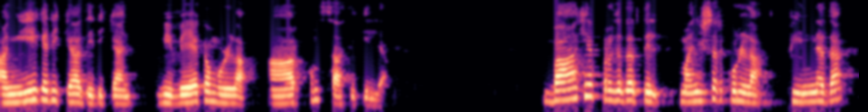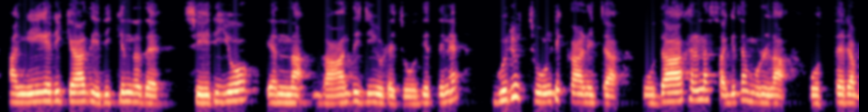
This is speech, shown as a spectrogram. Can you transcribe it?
അംഗീകരിക്കാതിരിക്കാൻ വിവേകമുള്ള ആർക്കും സാധിക്കില്ല. ബാഹ്യപ്രകൃതത്തിൽ മനുഷ്യർക്കുള്ള ഭിന്നത അംഗീകരിക്കാതിരിക്കുന്നത് ശരിയോ എന്ന ഗാന്ധിജിയുടെ ചോദ്യത്തിന് ഗുരു ചൂണ്ടിക്കാണിച്ച ഉദാഹരണ സഹിതമുള്ള ഉത്തരം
